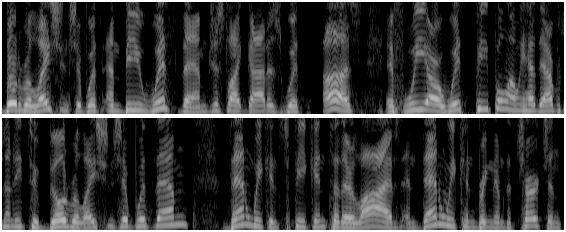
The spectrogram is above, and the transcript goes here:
build a relationship with and be with them just like God is with us. If we are with people and we have the opportunity to build relationship with them, then we can speak into their lives and then we can bring them to church and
